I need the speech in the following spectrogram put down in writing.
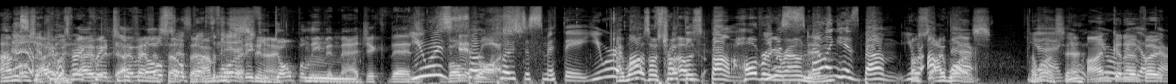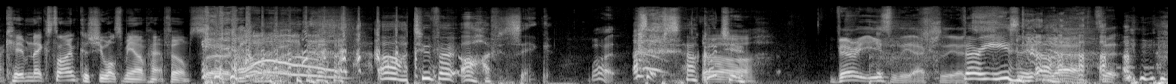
I'm skipping. Kim was would, very I quick would, to I would defend also herself there. I'm for just, it if you you know. don't believe in magic. Then You were vote so Ross. close to Smithy. You were I was, up I was try- I was bum. hovering you were around him. smelling his bum. You I were was. up I there. was. I yeah, was, you yeah. were- you I'm gonna really vote. Kim next time because she wants me out of Hat Films. So Ah, two vote. Oh, I feel sick. What? Sips. How could you? Ah. Very easily, actually. It's- Very easily. Oh, Yeah. it's it.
